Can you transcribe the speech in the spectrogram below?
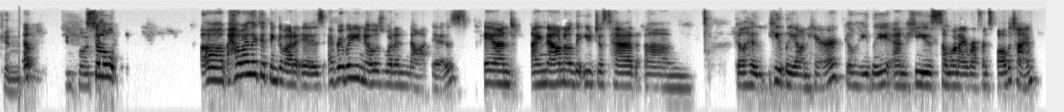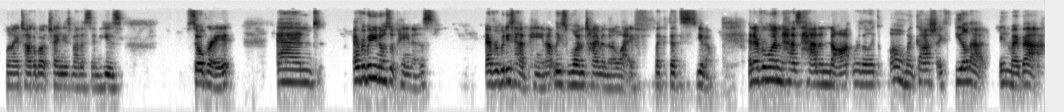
can yep. influence? So, um, how I like to think about it is everybody knows what a knot is. And I now know that you just had um, Gil Hedley on here, Gil Hedley, and he's someone I reference all the time when I talk about Chinese medicine. He's so great. And everybody knows what pain is everybody's had pain at least one time in their life. Like that's, you know, and everyone has had a knot where they're like, oh my gosh, I feel that in my back.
